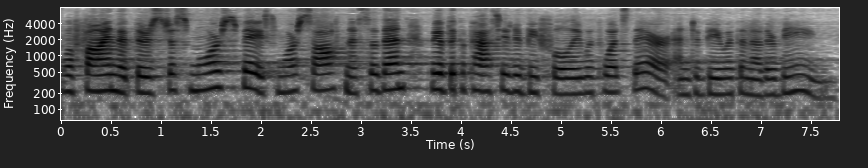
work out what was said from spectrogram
We'll find that there's just more space, more softness, so then we have the capacity to be fully with what's there and to be with another being.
